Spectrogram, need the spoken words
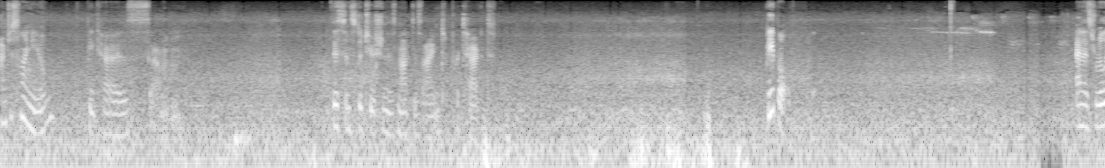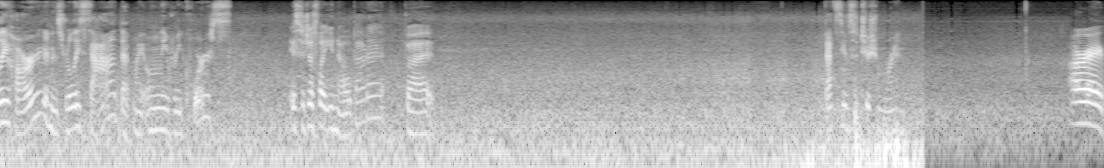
I'm just telling you because um, this institution is not designed to protect people. And it's really hard and it's really sad that my only recourse is to just let you know about it. But that's the institution we're in. All right,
